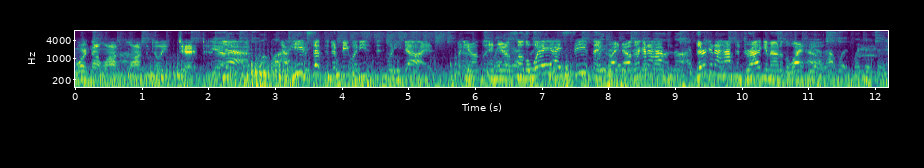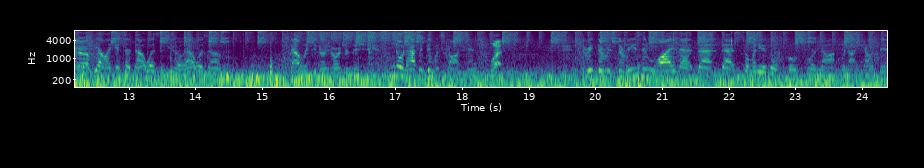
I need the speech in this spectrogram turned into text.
war's not lost, lost until he's dead. Yeah. Yeah. Well, well, You know, he accepted defeat when he's when he died. But you know, and you know, so the way I see things right now, they're gonna have to they're gonna have to drag him out of the White House. Yeah, House. that was like I said. Yeah. Yeah. like I said, that was you know that was um that was you know Georgia, Michigan. You know what happened in Wisconsin? What? The, re- the, re- the reason why that, that that so many of those votes were not were not counted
